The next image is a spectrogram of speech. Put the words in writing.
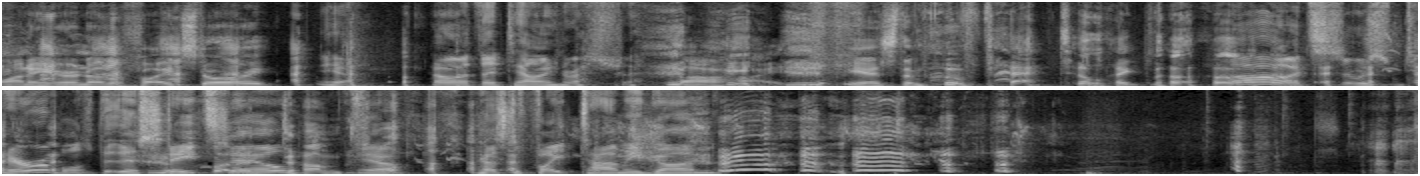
Want to hear another fight story? yeah. Oh, at the Italian restaurant. All right. he has to move back to like the. Oh, it's, it was terrible. The estate What a sale. dumb yeah. Has to fight Tommy Gunn.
